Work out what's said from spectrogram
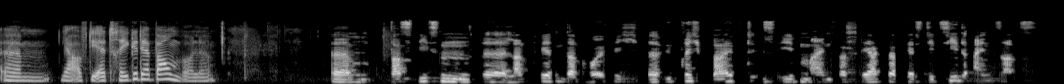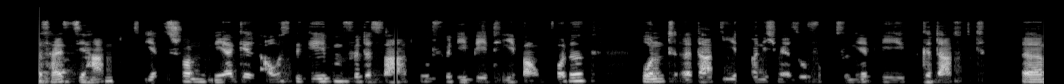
ähm, ja, auf die Erträge der Baumwolle. Ähm, was diesen äh, Landwirten dann häufig äh, übrig bleibt, ist eben ein verstärkter Pestizideinsatz. Das heißt, sie haben jetzt schon mehr Geld ausgegeben für das Saatgut, für die BT-Baumwolle. Und äh, da die aber nicht mehr so funktioniert wie gedacht, ähm,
